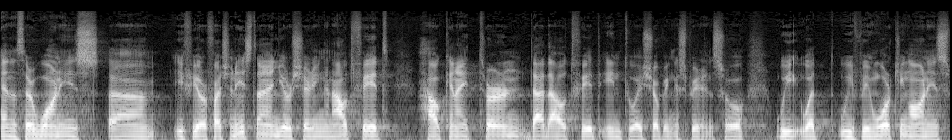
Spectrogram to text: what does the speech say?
and the third one is um, if you're a fashionista and you're sharing an outfit, how can I turn that outfit into a shopping experience? So we, what we've been working on is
